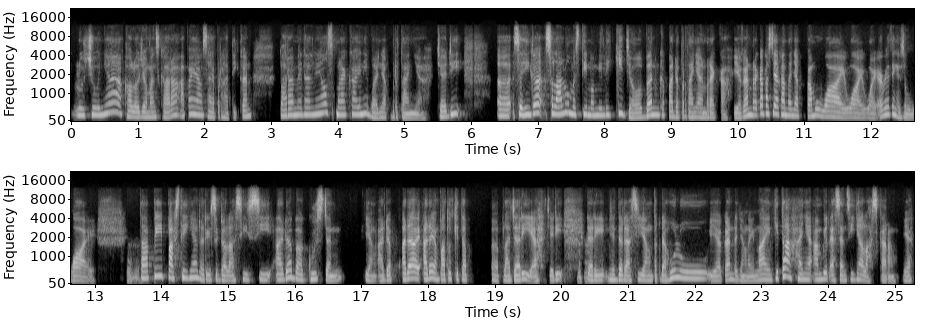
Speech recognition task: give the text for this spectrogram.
lucunya kalau zaman sekarang apa yang saya perhatikan para millennials mereka ini banyak bertanya. Jadi eh, sehingga selalu mesti memiliki jawaban kepada pertanyaan mereka, ya kan? Mereka pasti akan tanya ke kamu why, why, why. Everything is a why. Mhm. Tapi pastinya dari segala sisi ada bagus dan yang ada ada ada yang patut kita eh, pelajari ya. Jadi Mhm. dari generasi yang terdahulu, ya kan, dan yang lain-lain. Kita hanya ambil esensinya lah sekarang ya.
